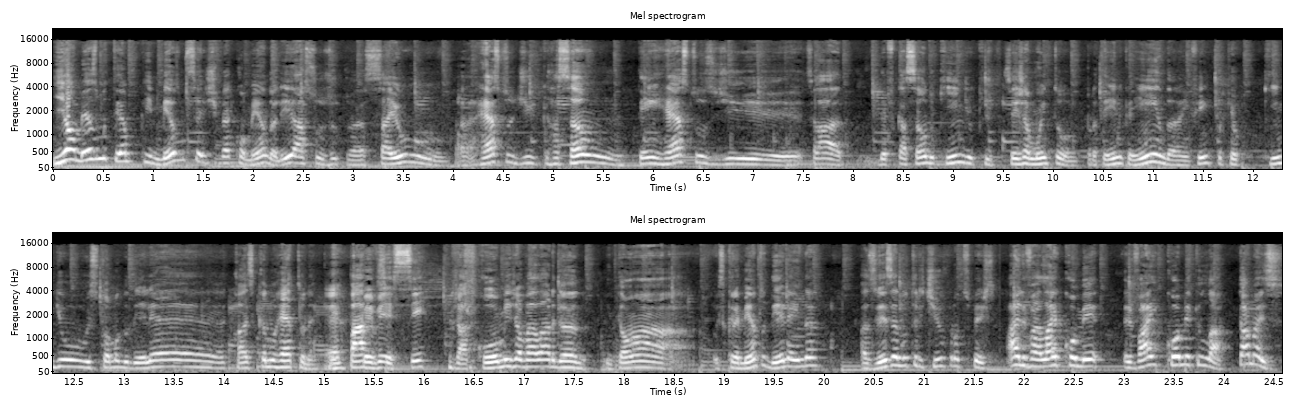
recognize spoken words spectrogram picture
E ao mesmo tempo que, mesmo se ele estiver comendo ali, a ah, saiu ah, resto de ração, tem restos de, sei lá, defecação do King, que seja muito proteínica ainda, enfim, porque o King, o estômago dele é quase cano reto, né? É, pato, assim. PVC. já come e já vai largando. Então a- o excremento dele ainda às vezes é nutritivo para outros peixes. Ah, ele vai lá e comer, ele vai e come aquilo lá. Tá, mas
